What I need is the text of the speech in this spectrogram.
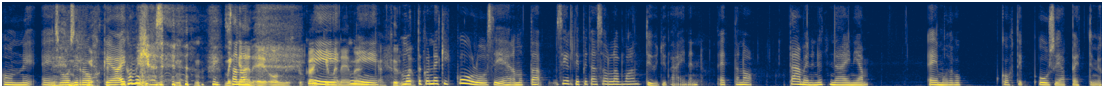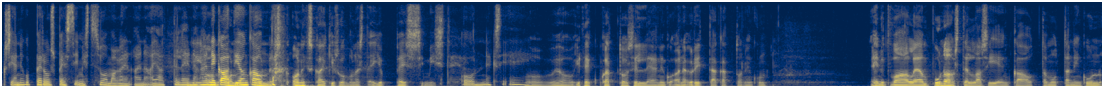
onni ei suosi rohkea, eikö mikä se Mikään sana- ei onnistu, kaikki menee mönkään, kyllä. Mutta kun nekin kuuluu siihen, mutta silti pitäisi olla vaan tyytyväinen, että no, tämä meni nyt näin ja ei muuta kuin kohti uusia pettymyksiä, niin kuin peruspessimisti suomalainen aina ajattelee niin, vähän negaation kautta. Onneksi, onneksi kaikki suomalaiset ei ole pessimistejä. Onneksi ei. Oh, joo, itse kun katsoo silleen, niin kuin aina yrittää katsoa, niin kuin, ei nyt vaalean punaisten lasien kautta, mutta niin kuin,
